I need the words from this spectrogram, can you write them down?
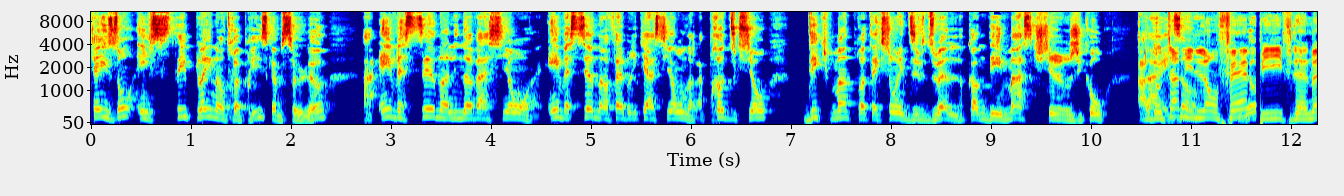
quand ils ont incité plein d'entreprises comme ceux-là à investir dans l'innovation, à investir dans la fabrication, dans la production d'équipements de protection individuelle, comme des masques chirurgicaux. À d'autres ils l'ont fait, puis finalement,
